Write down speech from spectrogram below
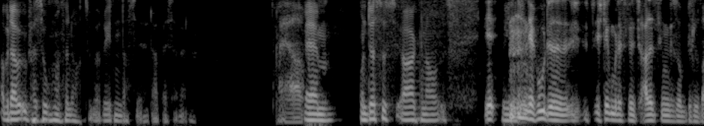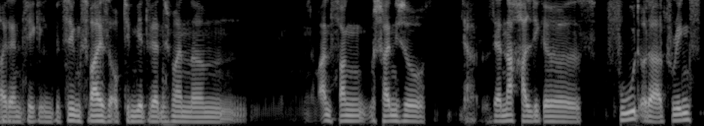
aber da versuchen wir sie noch zu überreden, dass sie da besser werden. Ja. Ähm, und das ist, ja genau, ist, Ja, ja gut, äh, ich, ich denke mal, das wird sich alles irgendwie so ein bisschen weiterentwickeln, beziehungsweise optimiert werden. Ich meine, ähm, am Anfang wahrscheinlich so ja, sehr nachhaltiges Food oder Drinks.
